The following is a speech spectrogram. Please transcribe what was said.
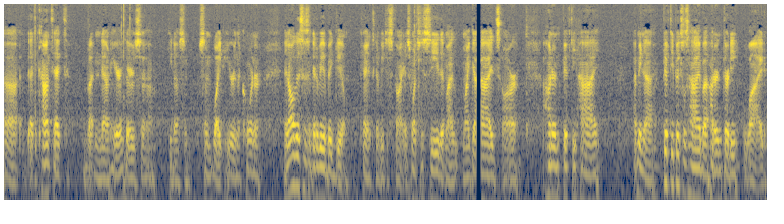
Uh, at the contact button down here, there's uh, you know some some white here in the corner, and all this isn't going to be a big deal. Okay, it's going to be just fine. I just want you to see that my my guides are 150 high. I mean, uh, 50 pixels high by 130 wide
